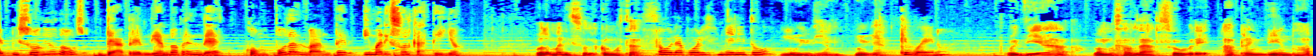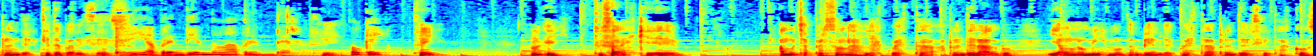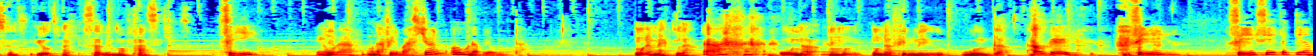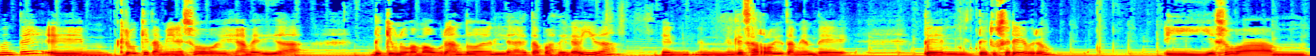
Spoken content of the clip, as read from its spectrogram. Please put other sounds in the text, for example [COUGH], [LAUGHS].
episodio 2 de Aprendiendo a Aprender con Paul Albanter y Marisol Castillo. Hola Marisol, ¿cómo estás? Hola Paul, ¿bien y tú? Muy bien, muy bien. Qué bueno. Hoy día vamos a hablar sobre aprendiendo a aprender. ¿Qué te parece eso? Ok, aprendiendo a aprender. Sí. Ok. ¿Sí? Ok. Tú sabes que a muchas personas les cuesta aprender algo y a uno mismo también le cuesta aprender ciertas cosas y otras les salen más fáciles. Sí. ¿Es Bien. una, una afirmación o una pregunta? Una mezcla, Ah, una, un- una firme gunta. ok. Sí. Sí, sí, efectivamente. eh, creo que también eso es a medida de que uno va madurando en las etapas de la vida, en, en el desarrollo también de, del- de tu cerebro. Y eso va... mm,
